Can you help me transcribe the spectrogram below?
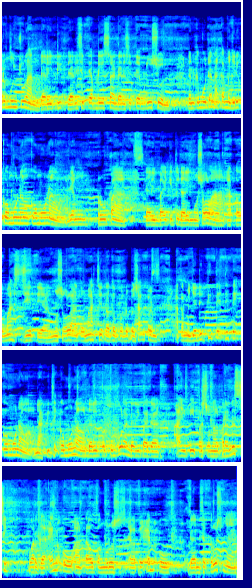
bermunculan dari dari setiap desa, dari setiap dusun dan kemudian akan menjadi komunal-komunal yang berupa dari baik itu dari musola atau masjid ya, musola atau masjid atau pondok pesantren akan menjadi titik-titik komunal. Nah, titik komunal dari perkumpulan daripada IP personal partnership warga NU atau pengurus LPNU dan seterusnya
